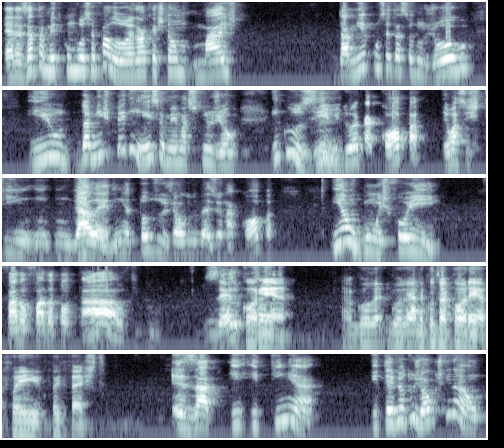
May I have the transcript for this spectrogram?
era exatamente como você falou, era uma questão mais da minha concentração no jogo e o, da minha experiência mesmo assistindo o jogo. Inclusive, Sim. durante a Copa, eu assisti em, em, galerinha todos os jogos do Brasil na Copa. Em alguns foi farofada total, tipo, zero. Coreia. A goleada contra a Coreia foi, foi festa. Exato. E, e, tinha. E teve outros jogos que não.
